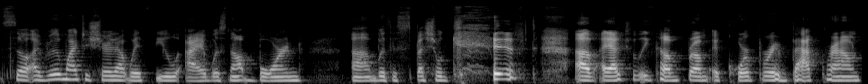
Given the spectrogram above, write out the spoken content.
So I really wanted to share that with you. I was not born um, with a special gift. Um, I actually come from a corporate background.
